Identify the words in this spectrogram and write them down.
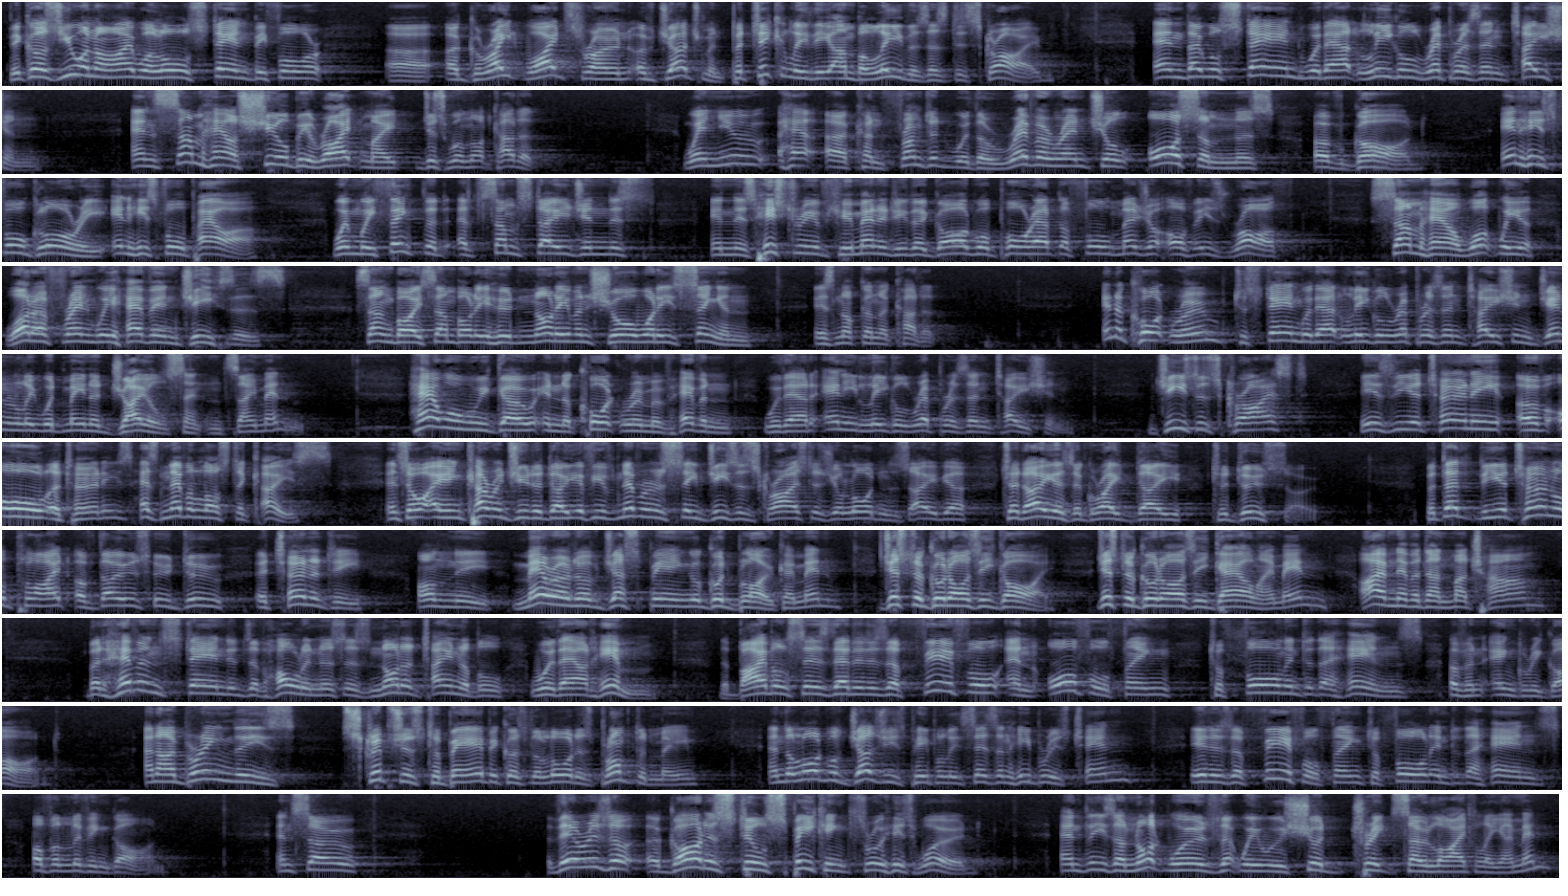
Because you and I will all stand before uh, a great white throne of judgment, particularly the unbelievers as described, and they will stand without legal representation, and somehow she'll be right, mate, just will not cut it when you are confronted with the reverential awesomeness of God in His full glory, in His full power, when we think that at some stage in this, in this history of humanity that God will pour out the full measure of His wrath, somehow what, we, what a friend we have in Jesus, sung by somebody who's not even sure what he's singing, is not going to cut it. In a courtroom, to stand without legal representation generally would mean a jail sentence. Amen? How will we go in the courtroom of heaven without any legal representation? Jesus Christ is the attorney of all attorneys, has never lost a case. And so I encourage you today, if you've never received Jesus Christ as your Lord and Savior, today is a great day to do so. But that the eternal plight of those who do eternity on the merit of just being a good bloke, amen? Just a good Aussie guy, just a good Aussie gal, amen? I have never done much harm. But heaven's standards of holiness is not attainable without Him. The Bible says that it is a fearful and awful thing to fall into the hands of an angry God. And I bring these scriptures to bear because the Lord has prompted me. And the Lord will judge his people, it says in Hebrews 10. It is a fearful thing to fall into the hands of a living God. And so there is a, a, God is still speaking through his word. And these are not words that we should treat so lightly. Amen.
